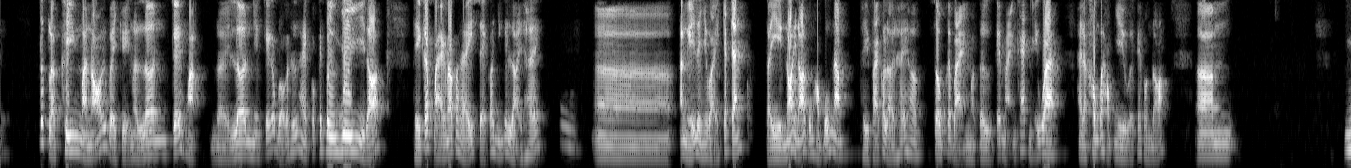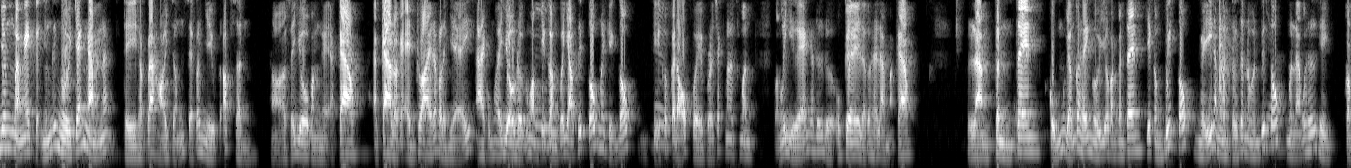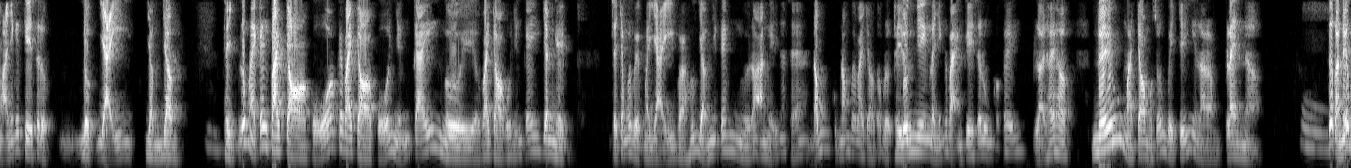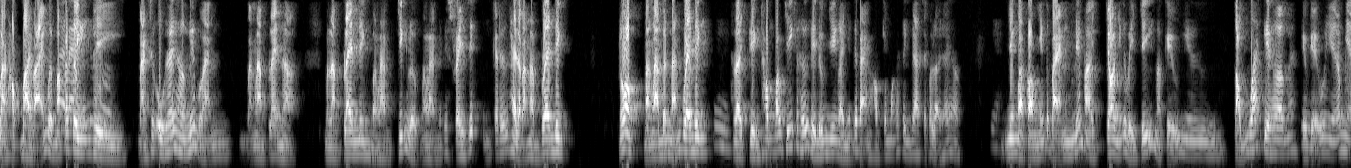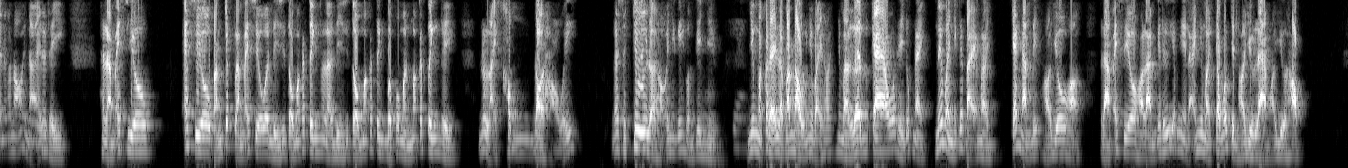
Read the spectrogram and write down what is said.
Tức là khi mà nói về chuyện là lên kế hoạch rồi lên những cái góc độ cái thứ hay có cái tư duy gì đó thì các bạn đó có thể sẽ có những cái lợi thế. Ừ. à, anh nghĩ là như vậy chắc chắn. Tại vì nói thì nói cũng học 4 năm thì phải có lợi thế hơn. So với các bạn mà từ cái mảng khác nhảy qua hay là không có học nhiều về cái phần đó. À, nhưng mà ngay cả những cái người chán ngành á, thì thật ra họ vẫn sẽ có nhiều cái option họ sẽ vô bằng nghề account account là cái entry rất là dễ ai cũng có thể vô được đúng không chỉ Ừ. cần có giao tiếp tốt nói chuyện tốt chỉ Ừ. có cái óc về project management quản lý dự án cái thứ được ok là có thể làm account làm content cũng vẫn có thể người vô bằng content chỉ cần viết tốt nghĩ rằng mình tự tin là mình viết Dạ. tốt mình làm cái thứ thì còn lại những cái kia sẽ được được dạy dần dần Ừ. thì lúc này cái vai trò của cái vai trò của những cái người vai trò của những cái doanh nghiệp sẽ trong cái việc mà dạy và hướng dẫn những cái người đó anh nghĩ nó sẽ đóng cũng đóng cái vai trò tốt được. Thì đương nhiên là những cái bạn kia sẽ luôn có cái lợi thế hơn. Nếu mà cho một số vị trí như là làm planner Ừ. tức là nếu bạn học bài bản về marketing thì bạn sẽ ưu thế hơn nếu mà bạn bạn làm planner bạn làm planning bạn làm chiến lược bạn làm những cái strategic cái thứ hay là bạn làm branding đúng không? Bạn làm bên mảng branding Ừ. hay là truyền thông báo chí cái thứ thì đương nhiên là những cái bạn học trong marketing ra sẽ có lợi thế hơn Yeah. nhưng mà còn những cái bạn nếu mà cho những cái vị trí mà kiểu như tổng quát kia hơn á kiểu Ừ. kiểu như đóng nha nó có nói nãy đó thì hay làm SEO SEO bản chất làm SEO bên digital marketing hay là digital marketing performance marketing thì nó lại không đòi hỏi nó sẽ chưa đòi hỏi những cái phần kia nhiều Yeah. nhưng mà có thể là ban đầu như vậy thôi nhưng mà lên cao thì lúc này nếu mà những cái bạn mà chán ngành đi họ vô họ làm SEO họ làm cái thứ giống như nãy nhưng mà trong quá trình họ vừa làm họ vừa học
